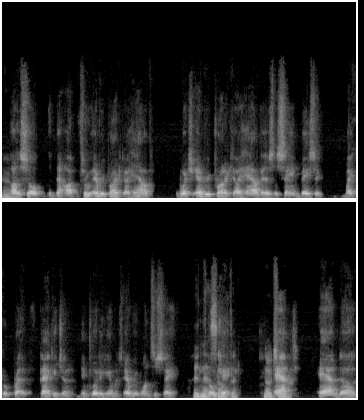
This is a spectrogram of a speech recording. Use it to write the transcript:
Yeah. Uh, so that, uh, through every product I have, which every product I have has the same basic micro pre- package in it, including humans. Every one's the same. Isn't that No change. No change. And and uh,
